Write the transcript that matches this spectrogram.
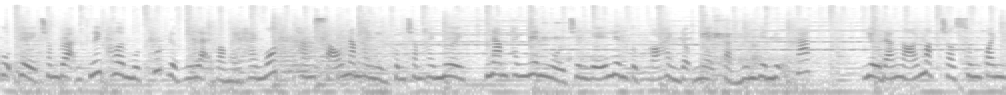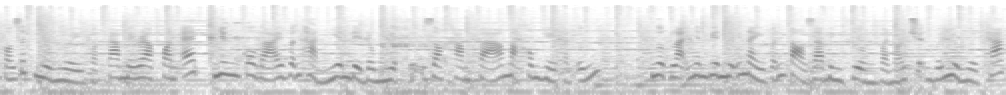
Cụ thể trong đoạn clip hơn một phút được ghi lại vào ngày 21 tháng 6 năm 2020, nam thanh niên ngồi trên ghế liên tục có hành động nhạy cảm nhân viên nữ khác. Điều đáng nói mặc cho xung quanh có rất nhiều người và camera quan ép, nhưng cô gái vẫn thản nhiên để đồng nghiệp tự do khám phá mà không hề phản ứng. Ngược lại nhân viên nữ này vẫn tỏ ra bình thường và nói chuyện với nhiều người khác.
